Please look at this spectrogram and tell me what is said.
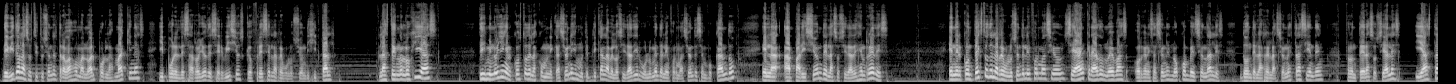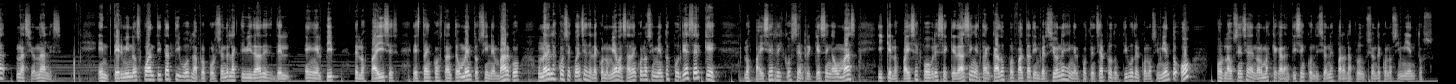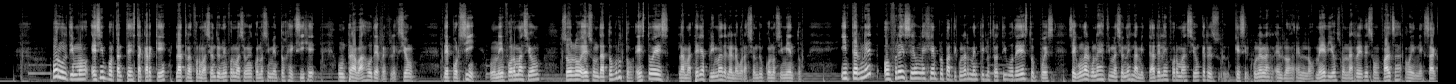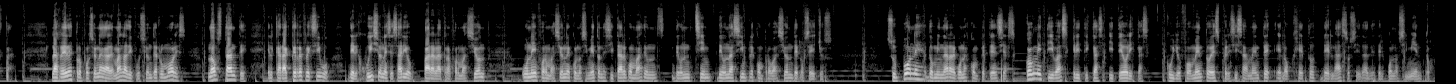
debido a la sustitución del trabajo manual por las máquinas y por el desarrollo de servicios que ofrece la revolución digital. Las tecnologías disminuyen el costo de las comunicaciones y multiplican la velocidad y el volumen de la información desembocando en la aparición de las sociedades en redes. En el contexto de la revolución de la información se han creado nuevas organizaciones no convencionales donde las relaciones trascienden fronteras sociales y hasta nacionales. En términos cuantitativos, la proporción de la actividad en el PIB de los países está en constante aumento. Sin embargo, una de las consecuencias de la economía basada en conocimientos podría ser que los países ricos se enriquecen aún más y que los países pobres se quedasen estancados por falta de inversiones en el potencial productivo del conocimiento o por la ausencia de normas que garanticen condiciones para la producción de conocimientos. Por último, es importante destacar que la transformación de una información en conocimientos exige un trabajo de reflexión. De por sí, una información solo es un dato bruto, esto es la materia prima de la elaboración de un conocimiento. Internet ofrece un ejemplo particularmente ilustrativo de esto, pues según algunas estimaciones la mitad de la información que, circula en, en los medios o en las redes son falsas o inexactas. Las redes proporcionan además la difusión de rumores. No obstante, el carácter reflexivo del juicio necesario para la transformación una información de conocimiento necesita algo más de, de, una simple comprobación de los hechos. Supone dominar algunas competencias cognitivas, críticas y teóricas, cuyo fomento es precisamente el objeto de las sociedades del conocimiento.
